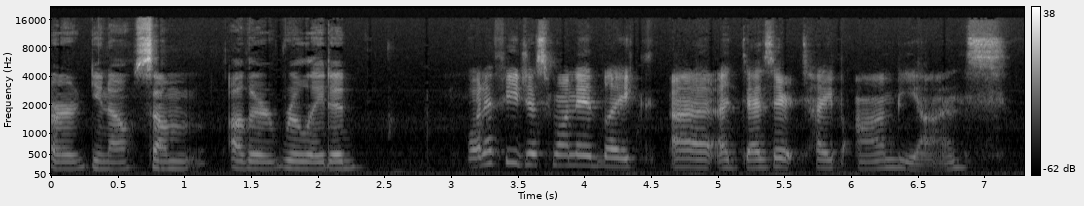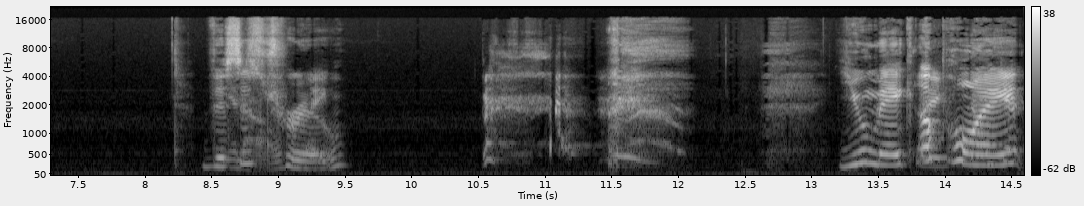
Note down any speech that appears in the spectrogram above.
Or, you know, some other related. What if you just wanted like a, a desert type ambiance? This You is know, true. you make Like, a point.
